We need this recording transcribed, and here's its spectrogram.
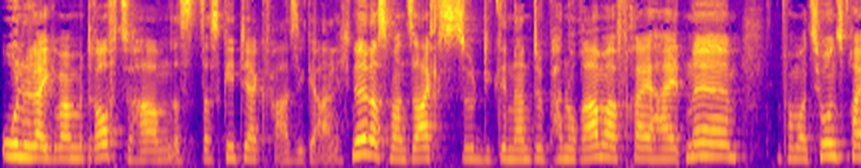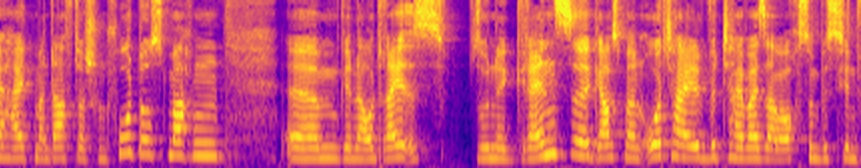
ohne da jemanden mit drauf zu haben. Das, das geht ja quasi gar nicht, ne? Dass man sagt, so die genannte Panoramafreiheit, ne, Informationsfreiheit, man darf da schon Fotos machen. Ähm, genau, drei ist so eine Grenze, gab es mal ein Urteil, wird teilweise aber auch so ein bisschen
